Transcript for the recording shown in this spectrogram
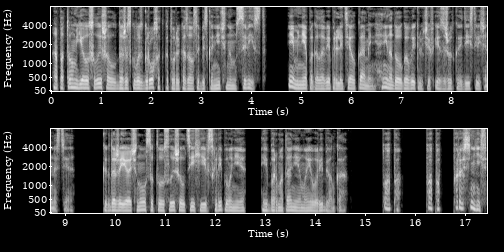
А потом я услышал, даже сквозь грохот, который казался бесконечным, свист и мне по голове прилетел камень, ненадолго выключив из жуткой действительности. Когда же я очнулся, то услышал тихие всхлипывания и бормотание моего ребенка. «Папа, папа, проснись!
